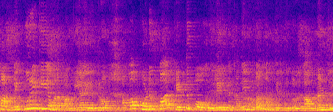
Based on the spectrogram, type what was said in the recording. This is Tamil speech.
பன்னெண்டு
